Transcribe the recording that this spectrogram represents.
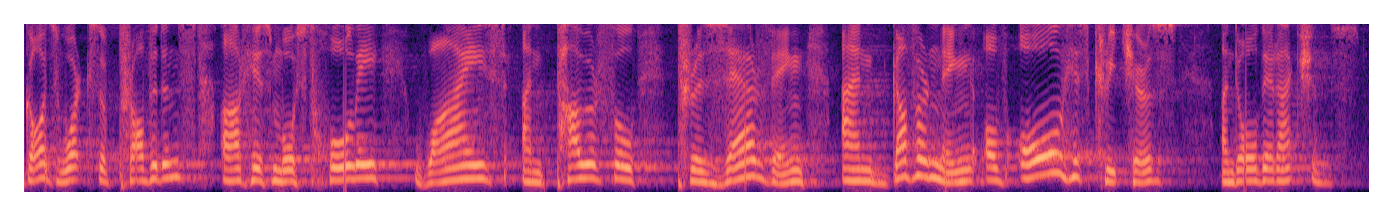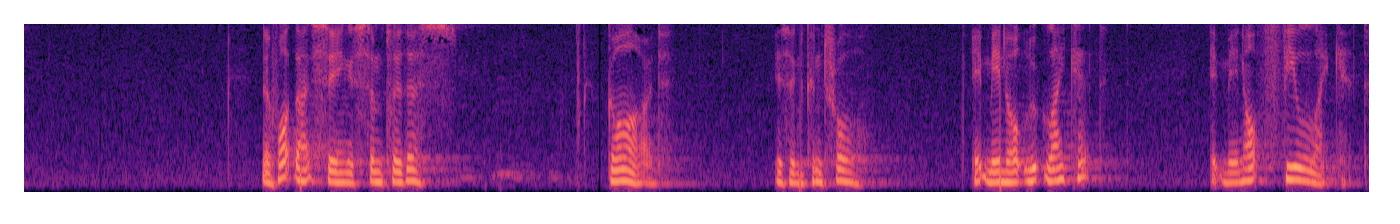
God's works of providence are his most holy, wise, and powerful preserving and governing of all his creatures and all their actions. Now, what that's saying is simply this God is in control. It may not look like it, it may not feel like it,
